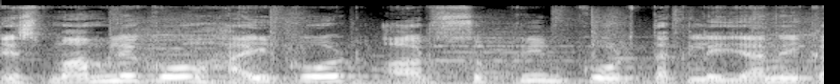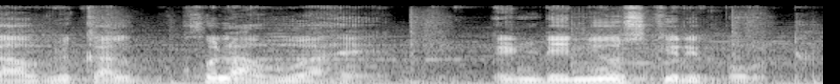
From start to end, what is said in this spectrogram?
इस मामले को हाई कोर्ट और सुप्रीम कोर्ट तक ले जाने का विकल्प खुला हुआ है। इंडी न्यूज़ की रिपोर्ट।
